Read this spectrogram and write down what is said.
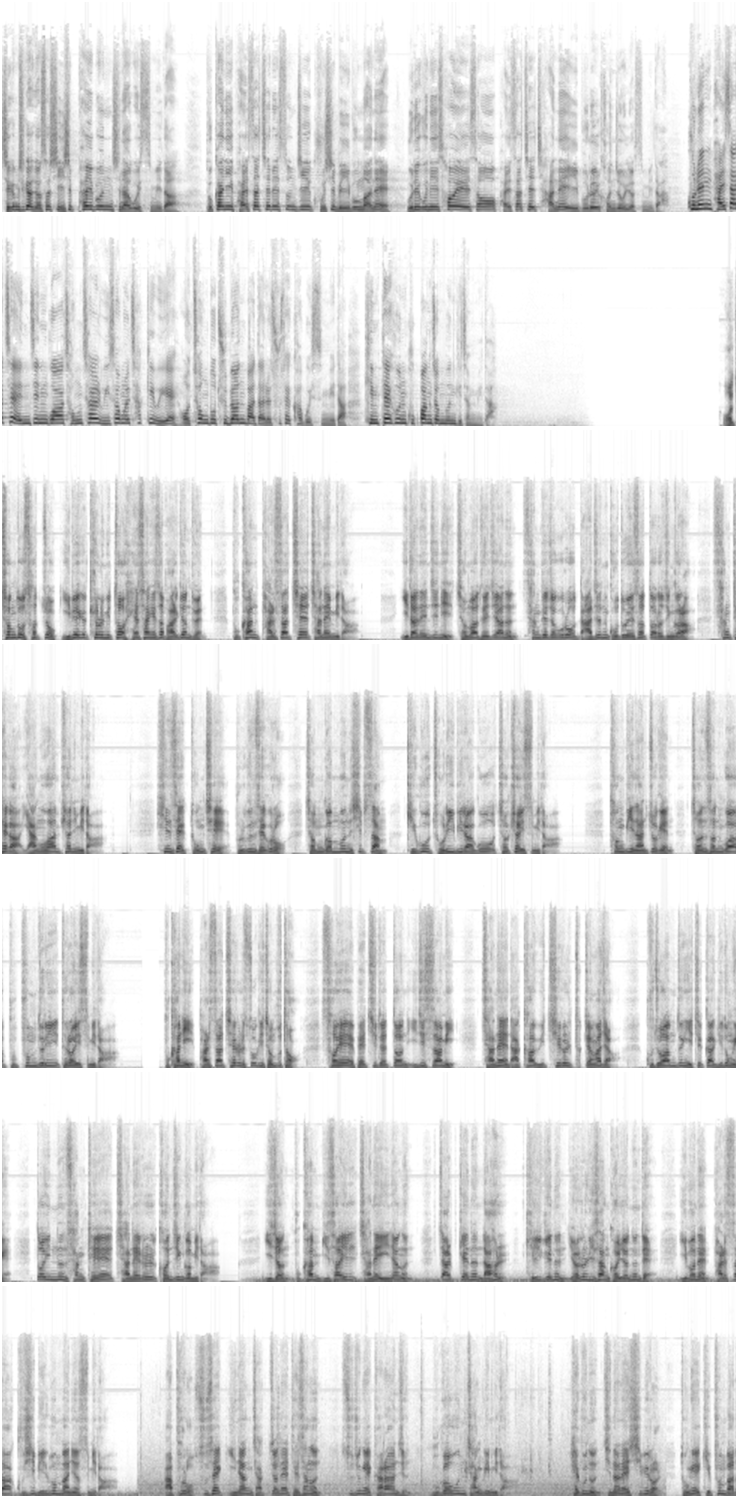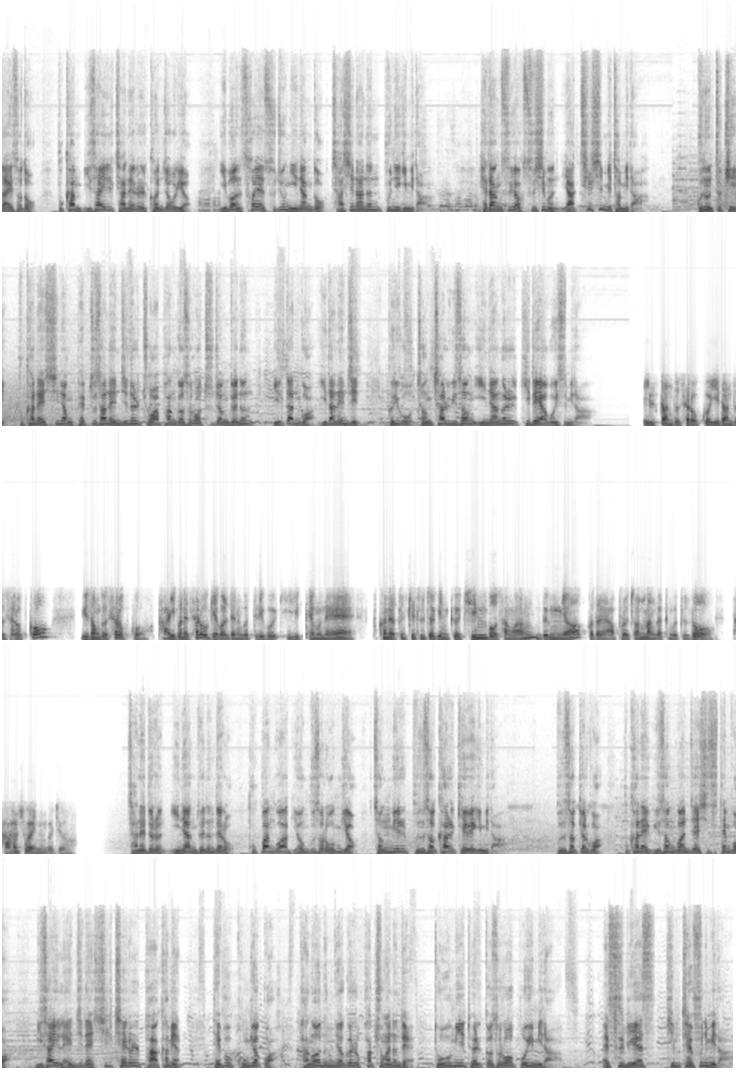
지금 시각 6시 28분 지나고 있습니다. 북한이 발사체를 쏜 지 91분 만에 우리 군이 서해에서 발사체 잔해 일부를 건져 올렸습니다. 군은 발사체 엔진과 정찰 위성을 찾기 위해 어청도 주변 바다를 수색하고 있습니다. 김태훈 국방전문 기자입니다. 어청도 서쪽 200여 킬로미터 해상에서 발견된 북한 발사체 잔해입니다. 2단 엔진이 점화되지 않은 상대적으로 낮은 고도에서 떨어진 거라 상태가 양호한 편입니다. 흰색 동체에 붉은색으로 점검문 13 기구 조립이라고 적혀 있습니다. 텅 빈 안쪽엔 전선과 부품들이 들어 있습니다. 북한이 발사체를 쏘기 전부터 서해에 배치됐던 이지스함이 잔해 낙하 위치를 특정하자 구조함 등이 즉각 이동해 떠 있는 상태의 잔해를 건진 겁니다. 이전 북한 미사일 잔해 인양은 짧게는 나흘, 길게는 열흘 이상 걸렸는데 이번엔 발사 91분 만이었습니다. 앞으로 수색 인양 작전의 대상은 수중에 가라앉은 무거운 장비입니다. 해군은 지난해 11월 동해 깊은 바다에서도 북한 미사일 잔해를 건져 올려 이번 서해 수중 인양도 자신하는 분위기입니다. 해당 수역 수심은 약 70m입니다. 군은 특히 북한의 신형 백두산 엔진을 조합한 것으로 추정되는 1단과 2단 엔진 그리고 정찰 위성 인양을 기대하고 있습니다. 1단도 새롭고 2단도 새롭고 위성도 새롭고 다 이번에 새로 개발되는 것들이기 때문에 북한의 어떤 기술적인 그 진보 상황, 능력, 그다음에 앞으로 전망 같은 것들도 다 할 수가 있는 거죠. 잔해들은 인양되는 대로 국방과학연구소로 옮겨 정밀 분석할 계획입니다. 분석 결과 북한의 위성 관제 시스템과 미사일 엔진의 실체를 파악하면 대북 공격과 방어 능력을 확충하는 데 도움이 될 것으로 보입니다. SBS 김태훈입니다.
